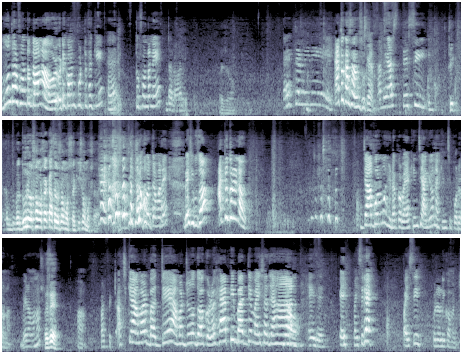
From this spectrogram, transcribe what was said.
মন্থার ফোনটা দাও না ওর- ওটা কমেন্ট পড়তে থাকি। হ্যাঁ। তোর ফোনটা নে। দাঁড়াও এত কাছে আনছো কেন? আমি আসতেছি। ঠিক দূরেও সমস্যা কাছেও সমস্যা কি সমস্যা? সমস্যা মানে বেশি বুঝো আটটা ধরে নাও। যা বলব সেটা করব এক ইঞ্চি আগেও না এক ইঞ্চি পরেও না। বেড়া মানুষ? হ্যাঁ পারফেক্ট আজকে আমার বার্থডে আমার জন্য দোয়া করো। Happy birthday Maisha Jahan. এই যে। এই পাইছি রে। পাইছি পুরোলি কমেন্ট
